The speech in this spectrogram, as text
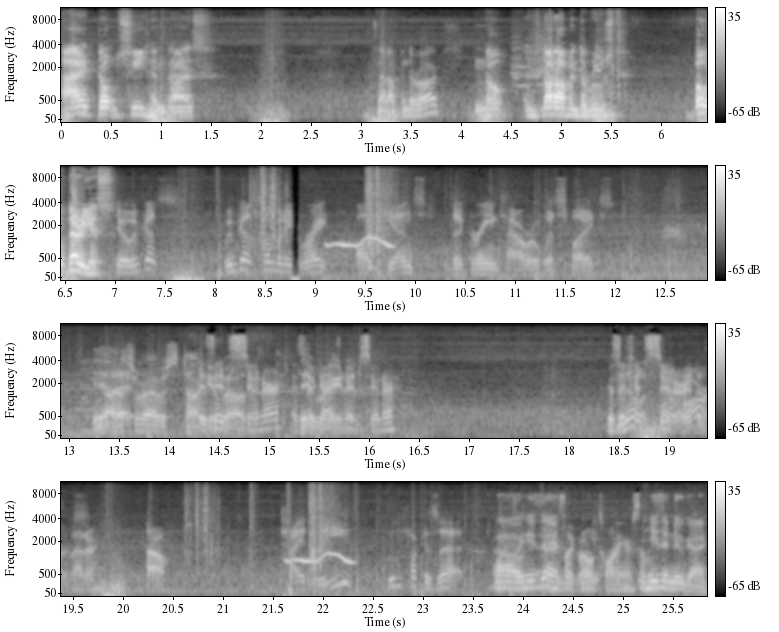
I don't see him, guys. It's not up in the rocks. Nope, he's not up in the roost. Oh, there he is. Yeah, we've got we've got somebody right against the green tower with spikes. Yeah, Uh, that's what I was talking about. Is it about. sooner? Is They the guy's raided. name sooner? Because if No, it's it's sooner, it doesn't matter. Oh, Ty Lee? Who the fuck is that? Oh, he's a he's like level he- 20 or something. He's a new guy.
